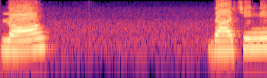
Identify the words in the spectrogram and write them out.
लौंग। दालचीनी।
